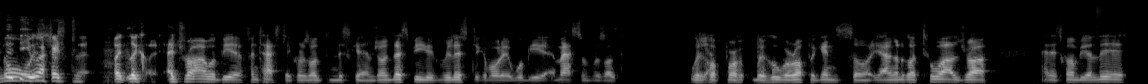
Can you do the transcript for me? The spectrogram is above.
no, You it's just, uh, like- like a draw would be a fantastic result in this game. John, let's be realistic about it. It would be a massive result with, Yeah. who, we're, with who we're up against. So yeah, I'm going to go two all draw, and it's going to be a late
